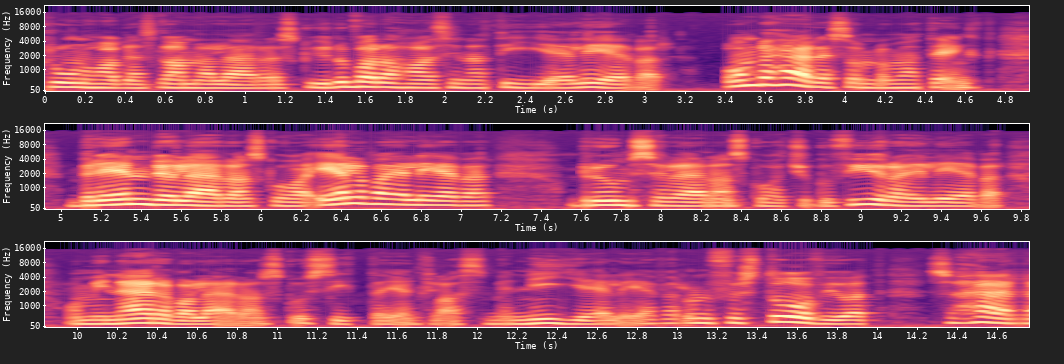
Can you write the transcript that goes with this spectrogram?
Kronohagens gamla lärare, skulle ju då bara ha sina tio elever. Om det här är som de har tänkt. Brändöläraren skulle ha 11 elever, Drumsöläraren skulle ha 24 elever och Minervaläraren skulle sitta i en klass med 9 elever. Och nu förstår vi ju att så här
